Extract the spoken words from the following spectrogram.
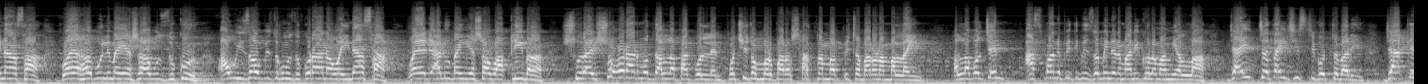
ইনাসা, ওয়া ইয়াহাবু লিমান ইয়াশাউ যুকুর, আও ওয়া ইনাসা, ওয়া সূরা শুরার মধ্যে আল্লাহ পাক বললেন 25 নম্বর পারা 7 নম্বর পৃষ্ঠা 12 নম্বর লাইন। আল্লাহ বলছেন, আসমান পৃথিবী জমিনের মালিক হলাম আমি আল্লাহ, যা ইচ্ছা তাই সৃষ্টি করতে পারি, যাকে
